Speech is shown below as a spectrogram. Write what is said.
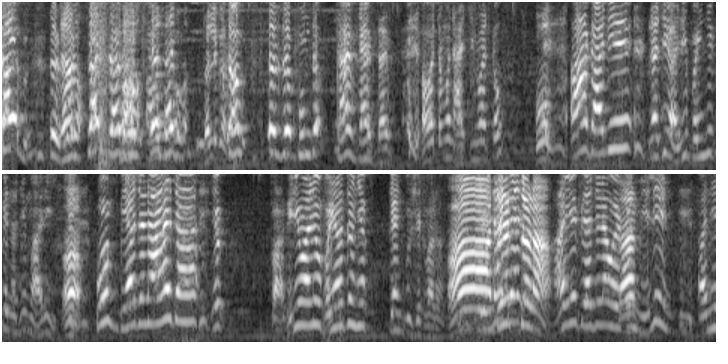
સાહેબ. હેડો. સાહેબ સાહેબ આવો. એ સાહેબ. જલ્દી કરો. સાહેબ, સાહેબ, ફૂમતા. સાહેબ સાહેબ સાહેબ. હવે તમને સાચી વાત કહું? આ ગાડી નથી હરીભાઈની કે નથી મારી? કોક બે જણા આવ્યા હતા એક પાઘડી વાળો ભાઈ હતો ને એક પેન્ટ બુશેટ વાળો હા બે જણા. હા એ બે જણા હોય મેલી અને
